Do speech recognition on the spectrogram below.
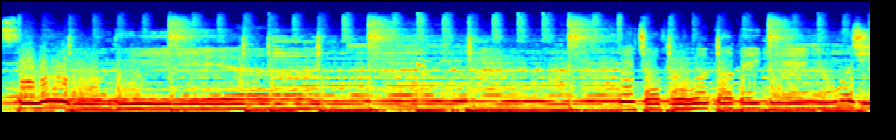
sự thiền để cho vua có thể kê nhúa chia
